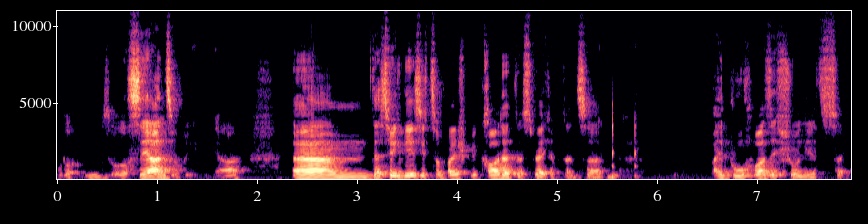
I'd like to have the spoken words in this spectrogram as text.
oder, oder sehr anzuregen. Ja. Ähm, deswegen lese ich zum Beispiel gerade, das werde ich auch dann sagen, äh, ein Buch, was ich schon jetzt seit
